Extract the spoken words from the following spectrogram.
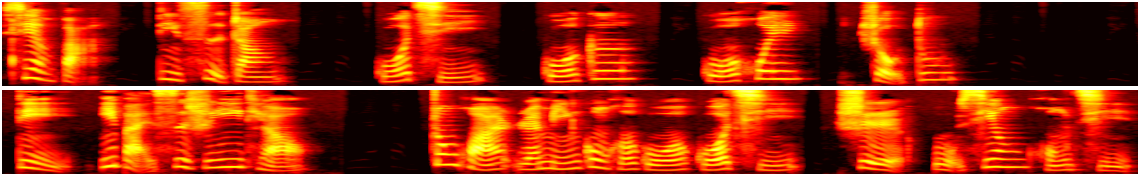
宪法第四章：国旗、国歌、国徽、首都。第一百四十一条，中华人民共和国国旗是五星红旗。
